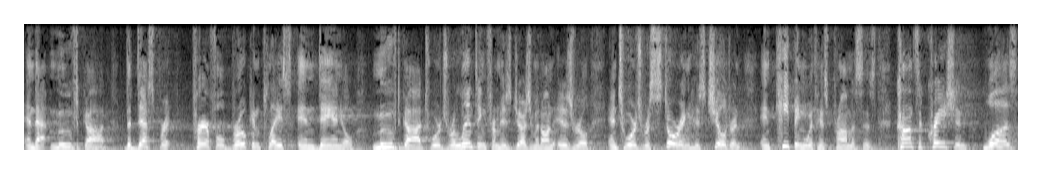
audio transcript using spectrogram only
And that moved God. The desperate, prayerful, broken place in Daniel moved God towards relenting from his judgment on Israel and towards restoring his children in keeping with his promises. Consecration was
